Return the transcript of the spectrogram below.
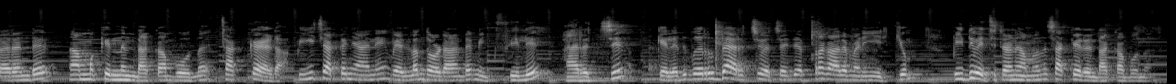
കറണ്ട് നമുക്ക് ഇന്ന് ഉണ്ടാക്കാൻ പോകുന്ന ചക്കയട അപ്പൊ ഈ ചക്ക ഞാൻ വെള്ളം തൊടാണ്ട് മിക്സിയിൽ അരച്ച്. ഇത് വെറുതെ അരച്ച് വെച്ചാൽ ഇത് എത്ര കാലം വേണമെങ്കിൽ ഇരിക്കും. അപ്പൊ ഇത് വെച്ചിട്ടാണ് നമ്മളിന്ന് ചക്കയട ഉണ്ടാക്കാൻ പോകുന്നത്.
